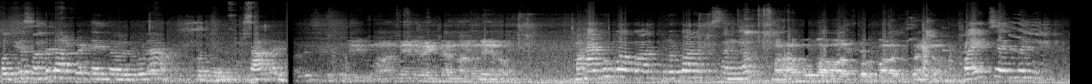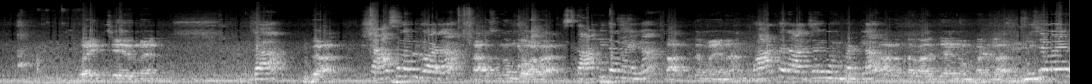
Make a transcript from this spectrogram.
కొద్దిగా సంతకాలు పెట్టేంత వరకు కూడా నేను. మహబూబాబాద్ పురపాలక సంఘం. మహబూబాబాద్ పురపాలక సంఘం. Vice chairman. Vice chairman. గా శాసనం ద్వారా శాసనం ద్వారా స్థాపితమైన స్థాపితమైన భారత రాజ్యాంగం పట్ల భారత రాజ్యాంగం పట్ల నిజమైన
